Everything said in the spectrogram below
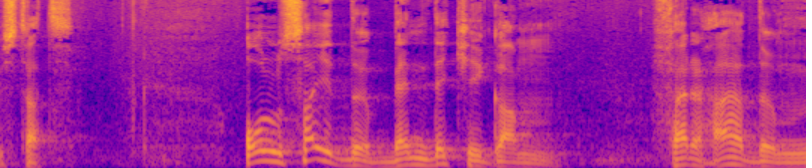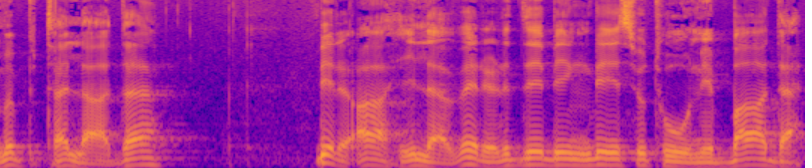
üstad. Olsaydı bendeki gam ferhadım müptelade bir ah ile verirdi bin bir sütuni bade.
